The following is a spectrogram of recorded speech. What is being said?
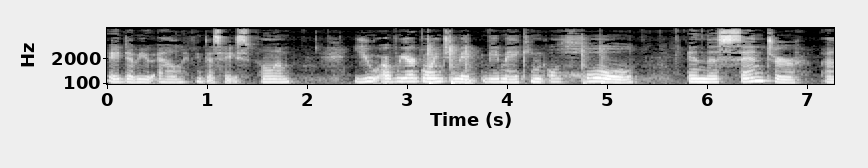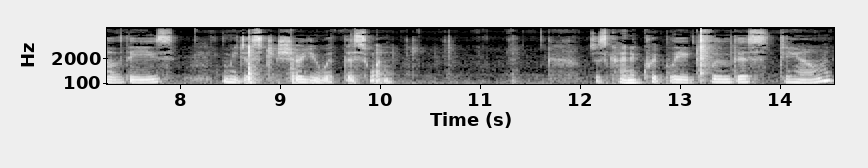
A-W-L, I think that's how you spell them, you are, we are going to make, be making a hole in the center of these. Let me just show you with this one. Just kind of quickly glue this down.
